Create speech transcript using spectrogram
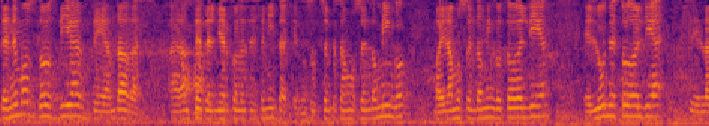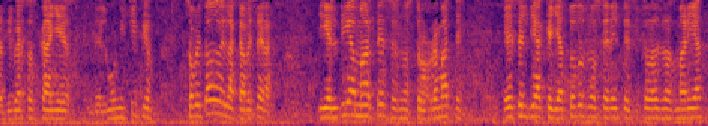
Tenemos dos días de andadas antes del miércoles de ceniza, que nosotros empezamos el domingo, bailamos el domingo todo el día, el lunes todo el día en las diversas calles del municipio, sobre todo de la cabecera. Y el día martes es nuestro remate. Es el día que ya todos los gerentes y todas las Marías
